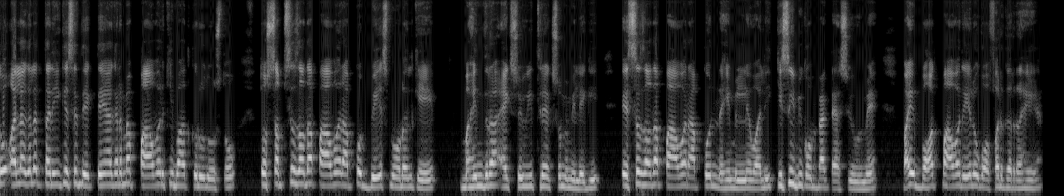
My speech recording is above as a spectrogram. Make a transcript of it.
तो अलग अलग तरीके से देखते हैं। अगर मैं पावर की बात करूँ दोस्तों तो सबसे ज़्यादा पावर आपको बेस मॉडल के Mahindra X U three XO में मिलेगी। इससे ज़्यादा पावर आपको नहीं मिलने वाली किसी भी कॉम्पैक्ट एस में। भाई, बहुत पावर ये लोग ऑफ़र कर रहे हैं।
